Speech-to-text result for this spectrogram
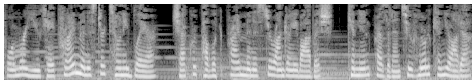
former UK Prime Minister Tony Blair, Czech Republic Prime Minister Andrej Babiš, Kenyan President Uhuru Kenyatta,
